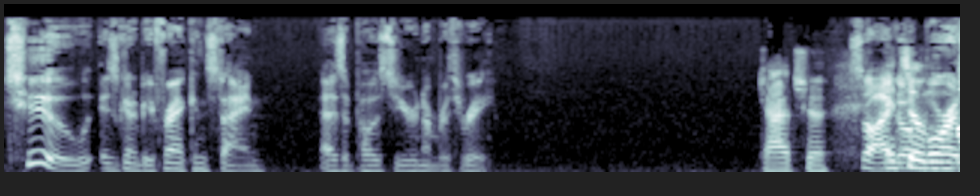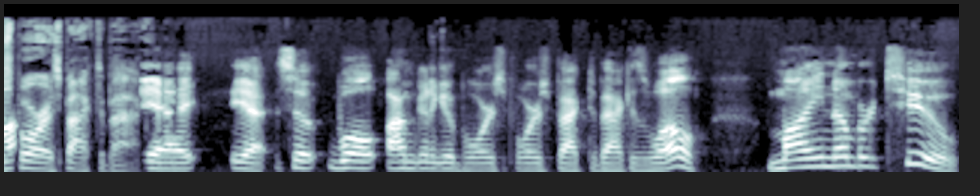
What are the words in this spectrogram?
two is going to be Frankenstein, as opposed to your number three. Gotcha. So I And go so Boris my- Boris back to back. Yeah, yeah. So, well, I'm gonna go Boris Boris back to back as well. My number two,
